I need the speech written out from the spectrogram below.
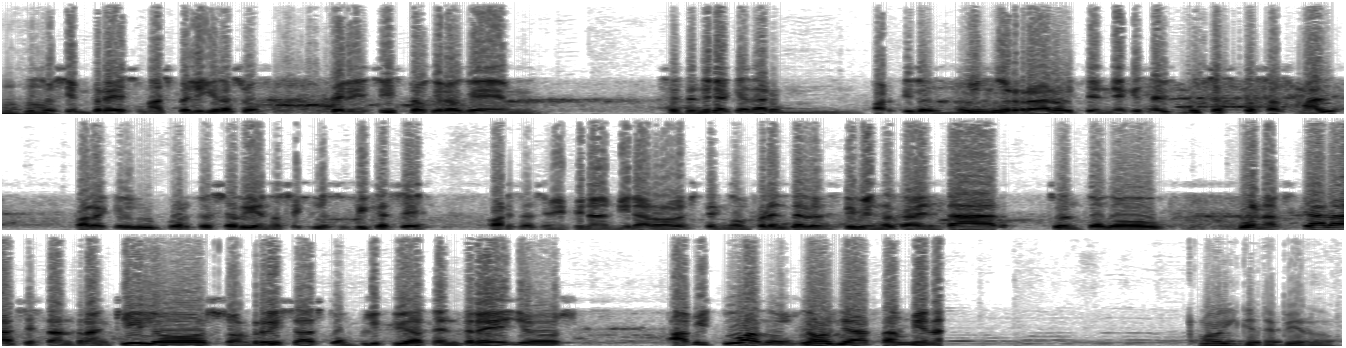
Eso siempre es más peligroso. Pero insisto, creo que mm, se tendría que dar un partido muy, muy raro y tendría que salir muchas cosas mal para que el grupo Artesoria no se clasificase para esa semifinal. Mira, ahora los tengo enfrente, los estoy viendo calentar, son todo buenas caras, están tranquilos, sonrisas, complicidad entre ellos, habituados, ¿no? Ya también Ay, que te pierdo.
